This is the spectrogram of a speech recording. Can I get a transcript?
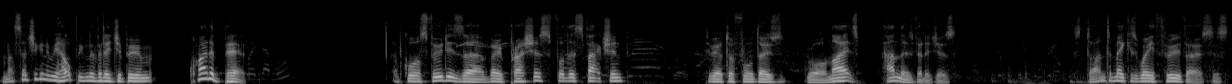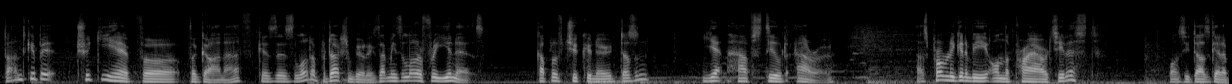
And that's actually going to be helping the villager boom quite a bit. Of course, food is uh, very precious for this faction to be able to afford those royal knights and those villagers. Starting to make his way through those. It's starting to get a bit tricky here for, for Garnath because there's a lot of production buildings. That means a lot of free units. A couple of Chukunu doesn't yet have Steeled Arrow. That's probably going to be on the priority list once he does get a,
